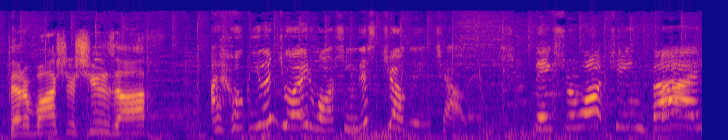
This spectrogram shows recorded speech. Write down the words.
Better wash your shoes off. I hope you enjoyed watching this juggling challenge. Thanks for watching. Bye.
